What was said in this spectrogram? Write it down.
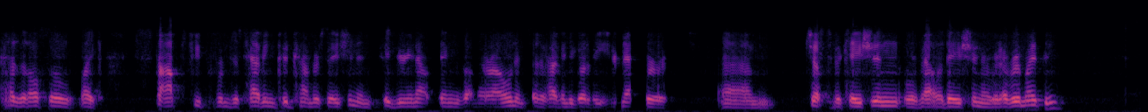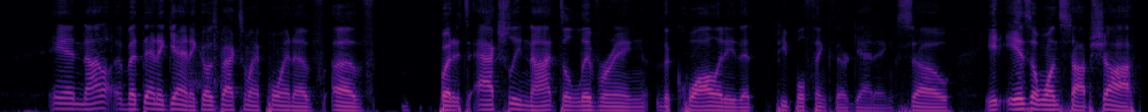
has it also like stopped people from just having good conversation and figuring out things on their own instead of having to go to the internet for um, justification or validation or whatever it might be? And not but then again it goes back to my point of of but it's actually not delivering the quality that people think they're getting. So it is a one-stop shop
